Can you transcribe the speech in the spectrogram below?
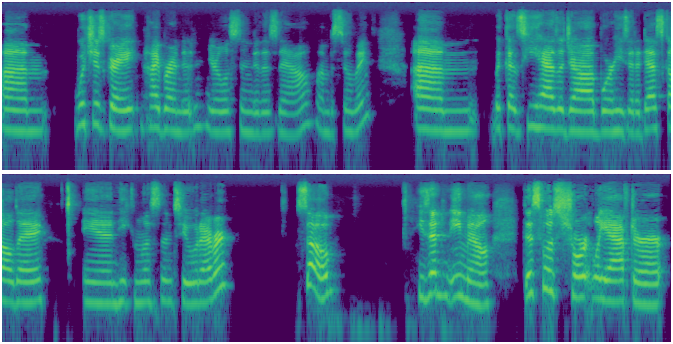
um, which is great. Hi, Brendan. You're listening to this now. I'm assuming, um, because he has a job where he's at a desk all day and he can listen to whatever. So he sent an email. This was shortly after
